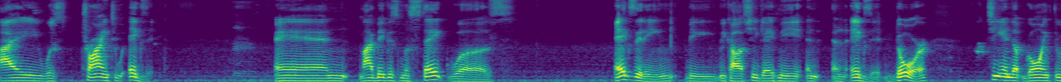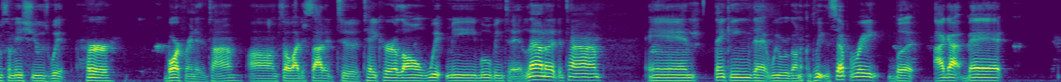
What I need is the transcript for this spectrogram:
I was trying to exit. And my biggest mistake was exiting be, because she gave me an, an exit door. She ended up going through some issues with her boyfriend at the time. Um, so I decided to take her along with me, moving to Atlanta at the time, and thinking that we were going to completely separate. But I got bad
